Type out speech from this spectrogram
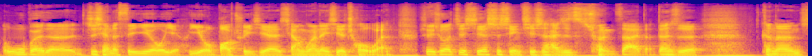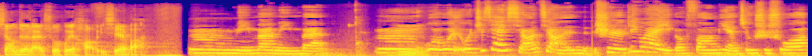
Uber 的之前的 CEO 也会有爆出一些相关的一些丑闻，所以说这些事情其实还是存在的，但是可能相对来说会好一些吧。嗯，明白明白。嗯，我我我之前想讲的是另外一个方面，就是说，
